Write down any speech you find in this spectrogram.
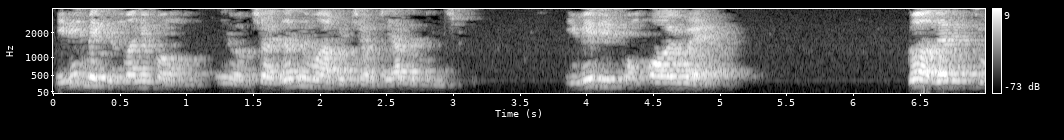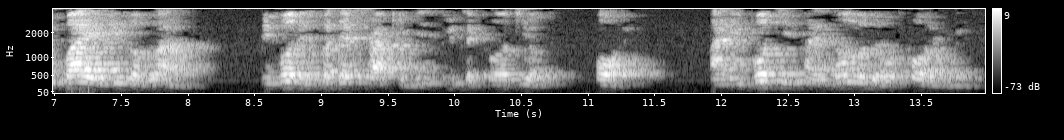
He didn't make his money from you know church. He doesn't even have a church. He has a ministry. He made it from oil well. God led him to buy a piece of land before they started fracking this new technology of oil. And he bought it and he know there was oil in it.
